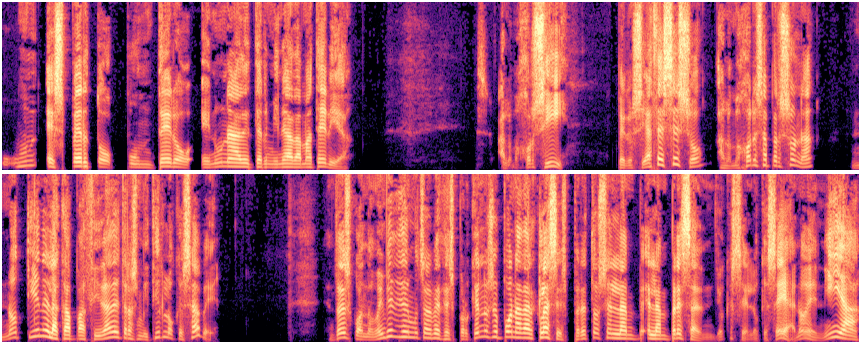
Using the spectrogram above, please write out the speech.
un experto puntero en una determinada materia? A lo mejor sí, pero si haces eso, a lo mejor esa persona no tiene la capacidad de transmitir lo que sabe. Entonces, cuando me dicen muchas veces, ¿por qué no se pone a dar clases pretos en la, en la empresa, yo qué sé, lo que sea, ¿no? En IA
